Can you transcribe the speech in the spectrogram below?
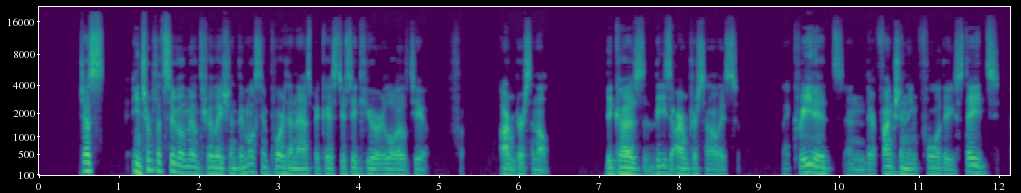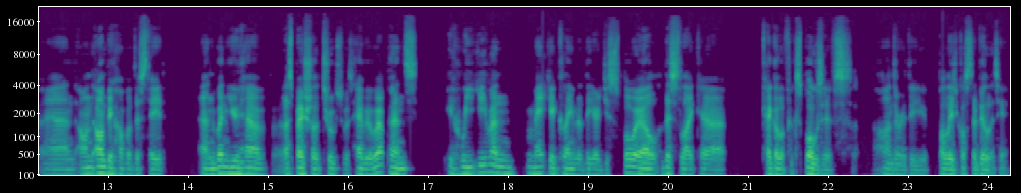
Just in terms of civil military relations, the most important aspect is to secure loyalty of armed personnel because these armed personnel is created and they're functioning for the state and on, on behalf of the state. And when you have uh, especially troops with heavy weapons, if we even make a claim that they are disloyal, this is like a kegel of explosives under the political stability.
